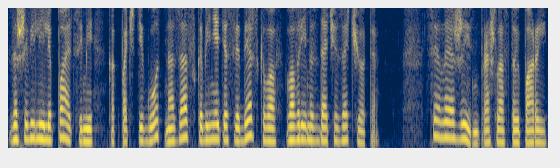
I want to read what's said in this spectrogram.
зашевелили пальцами, как почти год назад в кабинете Свидерского во время сдачи зачета. Целая жизнь прошла с той поры.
